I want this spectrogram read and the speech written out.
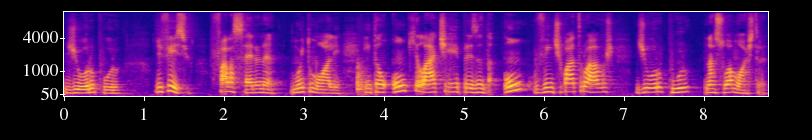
de ouro puro. Difícil? Fala sério, né? Muito mole. Então, um quilate representa 1,24 avos de ouro puro na sua amostra.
